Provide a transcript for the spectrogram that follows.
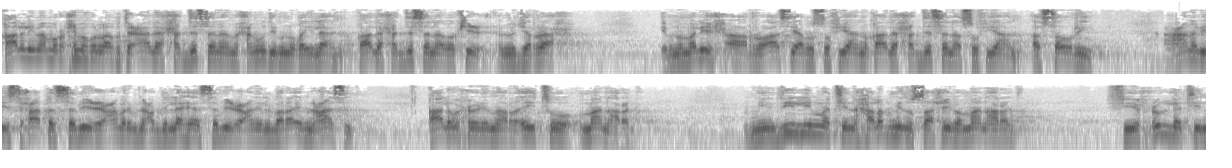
qala alimaamu raximah llahu tacala xadaana maxamuud ibnu haylaan qala xadaana wakiic ibnu jaraax ibnu maliix aru'aasi abu sufyaan qala xadaana sufyaan althawri can abi isxaaq asabiici camr bni cabdillaahi asabiici can ilbaraa'i bni caasib qaala wuxuu yidhi maa ra'aytu maan arag min dii limatin halab midu saaxiiba maan arag fii xullatin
